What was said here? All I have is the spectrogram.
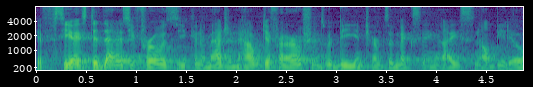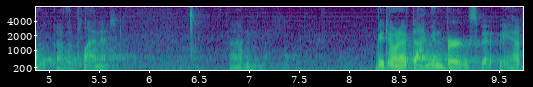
If sea ice did that as you froze, you can imagine how different our oceans would be in terms of mixing ice and albedo of the planet. Um, we don't have diamond bergs, but we have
